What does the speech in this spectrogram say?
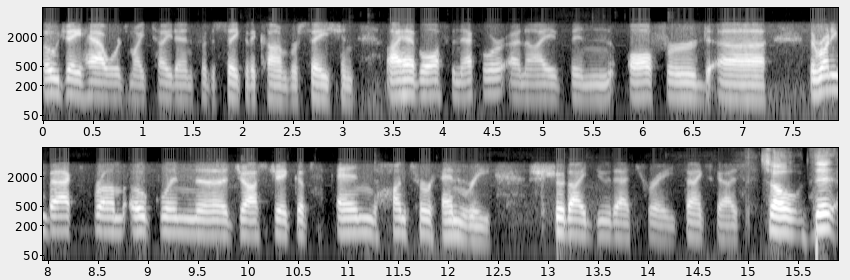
OJ Howard's my tight end for the sake of the conversation. I have Austin Ekeler, and I've been offered uh, the running back from Oakland, uh, Josh Jacobs, and Hunter Henry. Should I do that trade? Thanks, guys. So the,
